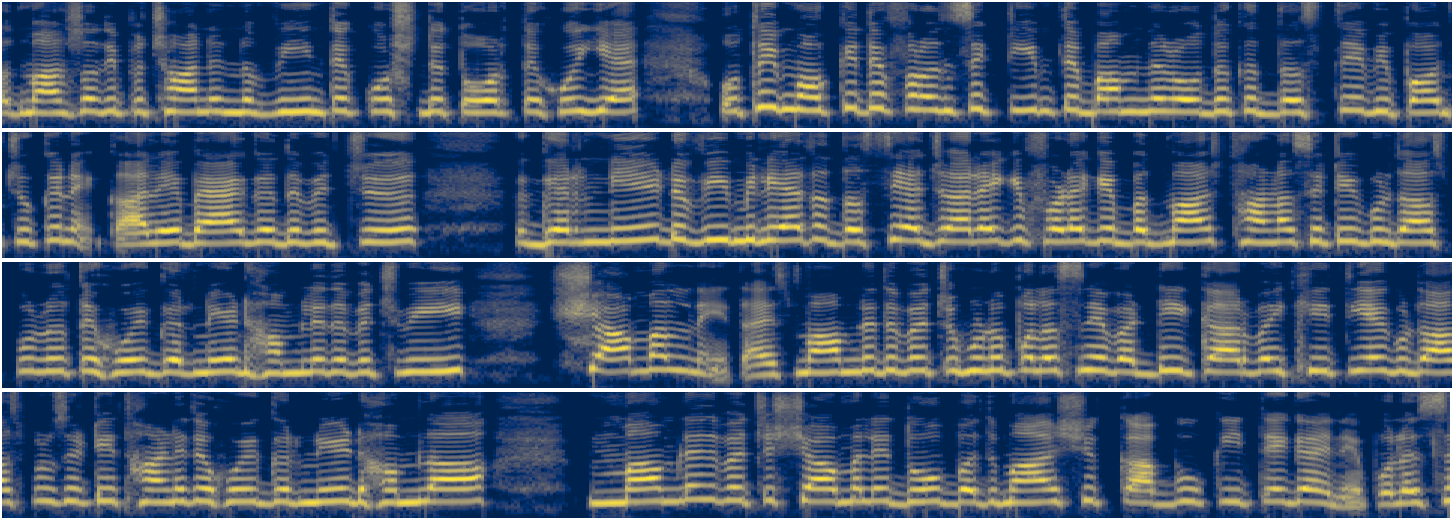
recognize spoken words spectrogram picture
ਬਦਮਾਸ਼ਾਂ ਦੀ ਪਛਾਣ ਨਵੀਨ ਤੇ ਕੁਸ਼ ਦੇ ਤੌਰ ਤੇ ਹੋਈ ਹੈ। ਉੱਥੇ ਹੀ ਮੌਕੇ ਤੇ ਫੋਰੈਂਸਿਕ ਟੀਮ ਤੇ ਬੰਬ ਨਿਰੋਧਕ ਦਸਤੇ ਵੀ ਪਹੁੰਚ ਚੁੱਕੇ ਨੇ। ਕਾਲੇ ਬੈਗ ਦੇ ਵਿੱਚ ਗ੍ਰਨੇਡ ਵੀ ਮਿਲਿਆ ਤਾਂ ਦੱਸਿਆ ਜਾ ਰਿਹਾ ਹੈ ਕਿ ਫੜੇ ਗਏ ਬਦਮਾਸ਼ ਥਾਣਾ ਸਿਟੀ ਗੁਰਦਾਸਪੁਰ ਤੇ ਹੋਏ ਗ੍ਰਨੇਡ ਹਮਲੇ ਦੇ ਵਿੱਚ ਵੀ ਸ਼ਾਮਲ ਨੇ। ਤਾਂ ਇਸ ਮਾਮਲੇ ਦੇ ਵਿੱਚ ਹੁਣ ਪੁਲਿਸ ਨੇ ਵੱਡੀ ਕਾਰਵਾਈ ਕੀਤੀ ਹੈ। ਗੁਰਦਾਸਪੁਰ ਸਿਟੀ ਥਾਣੇ ਤੇ ਹੋਏ ਗ੍ਰਨੇਡ ਹਮਲਾ ਮਾਮਲੇ ਦੇ ਵਿੱਚ ਸ਼ਾਮਲ ਦੋ ਬਦਮਾਸ਼ ਕਾਬੂ ਕੀਤੇ ਗਏ ਨੇ। ਪੁਲਿਸ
